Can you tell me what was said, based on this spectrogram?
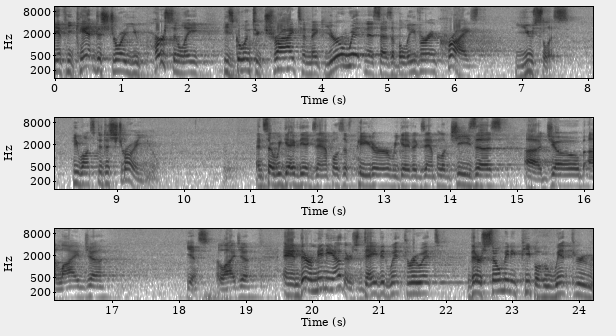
if he can't destroy you personally, he's going to try to make your witness as a believer in Christ useless. He wants to destroy you. And so we gave the examples of Peter, we gave example of Jesus, uh, Job, Elijah. Yes, Elijah. And there are many others. David went through it. There are so many people who went through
